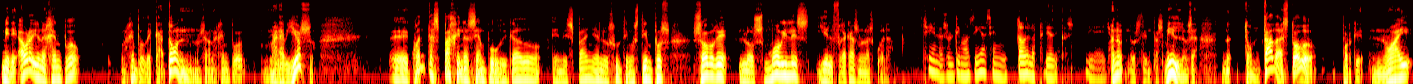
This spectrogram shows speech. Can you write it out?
Mire, ahora hay un ejemplo, un ejemplo de Catón, o sea, un ejemplo maravilloso. Eh, ¿Cuántas páginas se han publicado en España en los últimos tiempos sobre los móviles y el fracaso en la escuela? Sí, en los últimos días en todos los periódicos, diría yo. Bueno, 200.000, o sea, tontadas todo, porque no hay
